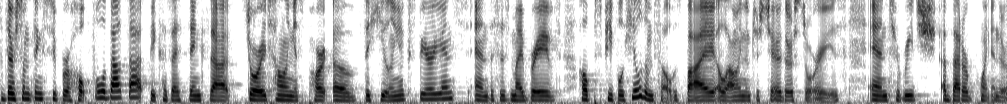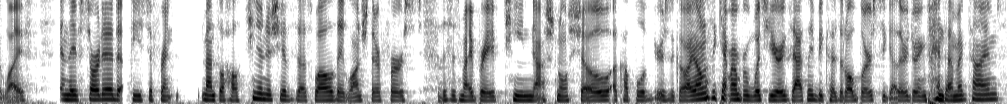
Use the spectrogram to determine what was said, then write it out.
There's something super hopeful about that because I think that storytelling is part of the healing experience. And This Is My Brave helps people heal themselves by allowing them to share their stories and to reach a better point in their life. And they've started these different mental health teen initiatives as well. They launched their first This Is My Brave teen national show a couple of years ago. I honestly can't remember which year exactly because it all blurs together during pandemic times,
